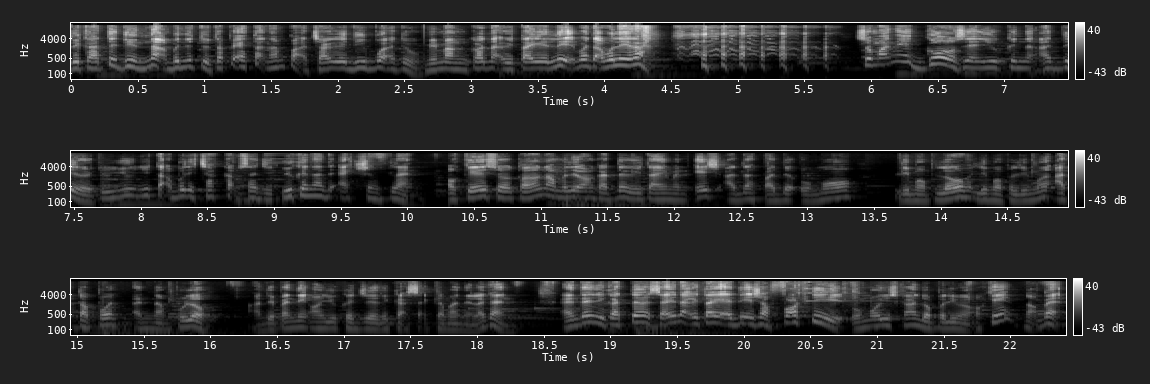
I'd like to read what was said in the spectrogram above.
Dia kata dia nak benda tu tapi I tak nampak cara dia buat tu. Memang kau nak retire late pun tak boleh lah. so maknanya goals yang you kena ada tu, you, you tak boleh cakap saja. You kena ada action plan. Okay, so kalau normally orang kata retirement age adalah pada umur 50, 55 ataupun 60. Ha, depending on you kerja dekat sektor mana lah kan. And then you kata, saya nak retire at the age of 40. Umur you sekarang 25. Okay, not bad.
